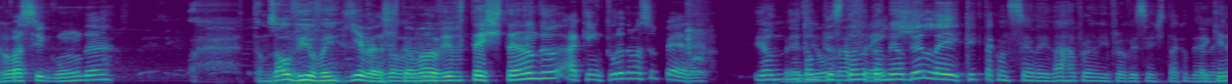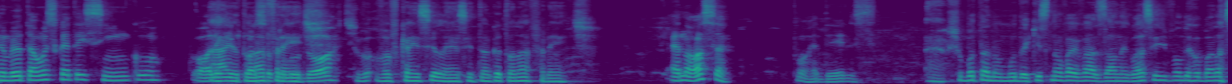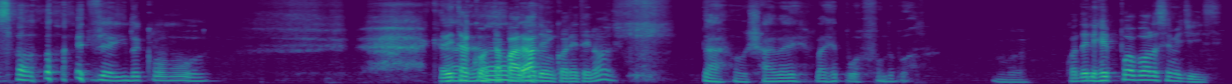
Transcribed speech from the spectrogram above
Errou a segunda. Estamos ao vivo, hein? Gibas, Estamos ao estamos ao vivo testando a quentura do nosso pé, né? Eu- estamos testando também o delay. O que está acontecendo aí? Narra para mim para ver se a gente está com delay. Aqui no meu tá 1,55. Olha, Ah, eu tô na frente. Vou ficar em silêncio, então, que eu tô na frente. É nossa? Porra, é deles. É, deixa eu botar no mudo aqui, senão vai vazar o negócio e vão derrubar nossa live ainda como. Ele tá quanto? Tá parado em 49? Tá, o Chay vai, vai repor fundo bola. Quando ele repor a bola, você me diz.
